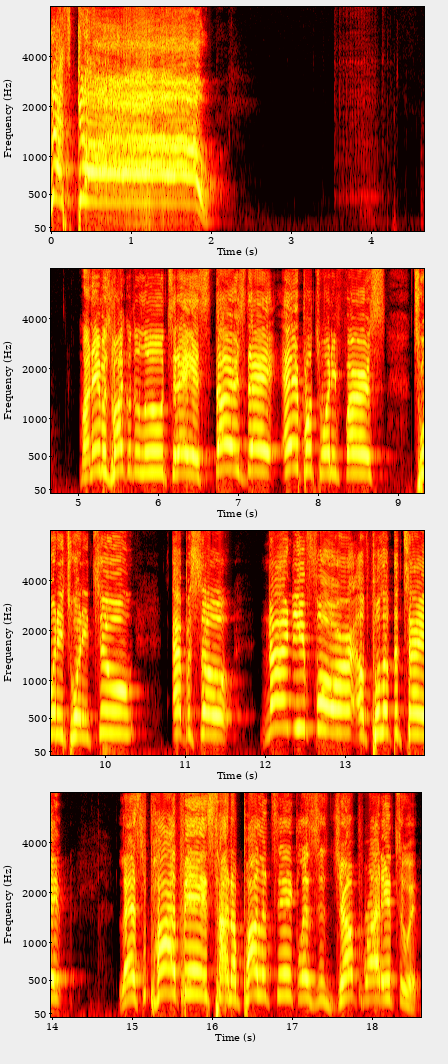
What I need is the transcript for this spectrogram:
Let's go! My name is Michael DeLue. Today is Thursday, April 21st, 2022, episode 94 of Pull Up the Tape. Let's pop it. It's time to politic. Let's just jump right into it.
